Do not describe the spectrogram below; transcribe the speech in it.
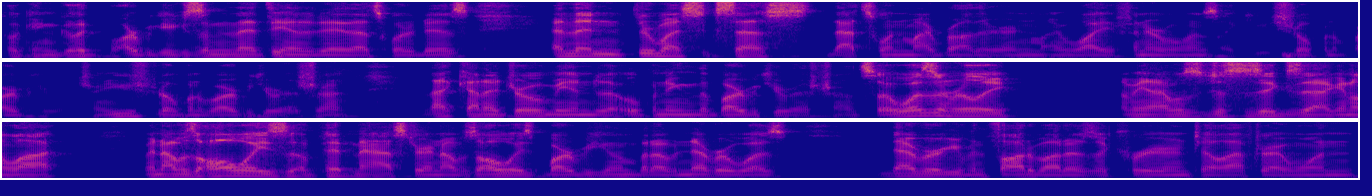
cooking good barbecue because I mean at the end of the day that's what it is. And then through my success, that's when my brother and my wife and everyone's like, "You should open a barbecue restaurant. You should open a barbecue restaurant." And that kind of drove me into opening the barbecue restaurant. So it wasn't really, I mean, I was just zigzagging a lot. I mean, I was always a pit master and I was always barbecuing, but I never was, never even thought about it as a career until after I won.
